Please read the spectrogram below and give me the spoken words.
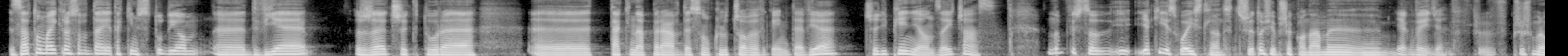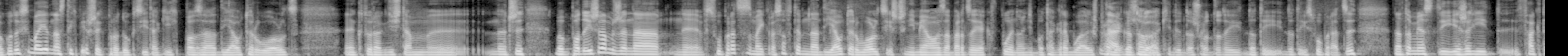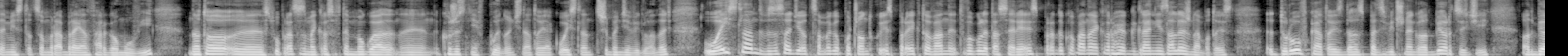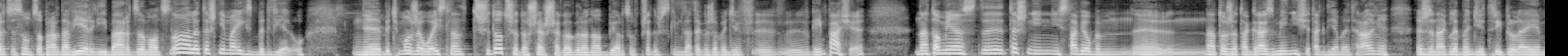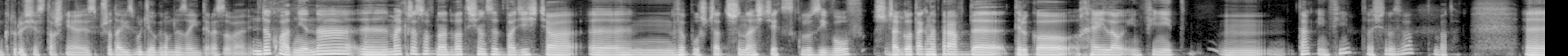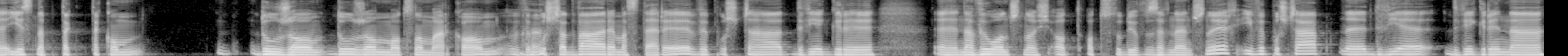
Za to Microsoft daje takim studiom e, dwie rzeczy, które e, tak naprawdę są kluczowe w game devie, czyli pieniądze i czas. No wiesz co, jaki jest Wasteland 3, to się przekonamy. Jak wyjdzie. W, w, przyszłym roku. To jest chyba jedna z tych pierwszych produkcji takich poza The Outer Worlds, która gdzieś tam, znaczy, bo podejrzewam, że na współpraca z Microsoftem na The Outer Worlds jeszcze nie miała za bardzo jak wpłynąć, bo ta gra była już prawie tak, gotowa, kiedy doszło tak. do, tej, do, tej, do tej współpracy. Natomiast jeżeli faktem jest to, co Brian Fargo mówi, no to współpraca z Microsoftem mogła korzystnie wpłynąć na to, jak Wasteland 3 będzie wyglądać. Wasteland w zasadzie od samego początku jest projektowany, w ogóle ta seria jest produkowana jak trochę gra niezależna, bo to jest turówka, to jest do specyficznego odbiorcy. Ci odbiorcy są co prawda wierni bardzo mocno, ale też nie ma ich zbyt wielu. E, być może Wasteland 3 dotrze do szerszego grona odbiorców, przede wszystkim dlatego, że będzie w, w, w Game Passie. Natomiast e, też nie, nie stawiałbym e, na to, że ta gra zmieni się tak diametralnie, że nagle będzie AAA-em, który się strasznie sprzeda i wzbudzi ogromne zainteresowanie. Dokładnie. Na Microsoft na 2020 wypuszcza 13 ekskluzywów, z czego mhm. tak naprawdę tylko Halo Infinite mm, tak, Infinite to się nazywa? Chyba tak. E, jest na, tak, taką dużą, dużą, mocną marką. Wypuszcza Aha. dwa remastery, wypuszcza dwie gry e, na wyłączność od, od studiów zewnętrznych i wypuszcza e, dwie, dwie gry na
